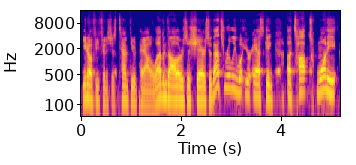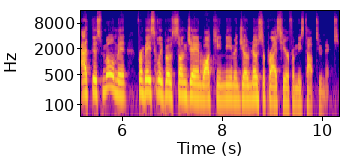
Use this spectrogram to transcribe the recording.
you know if he finishes 10th he would pay out $11 a share. So that's really what you're asking a top 20 at this moment from basically both sung jae and joaquin niemann. Joe no surprise here from these top two names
